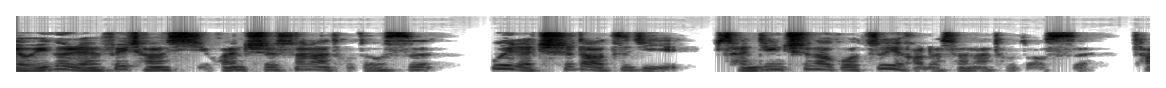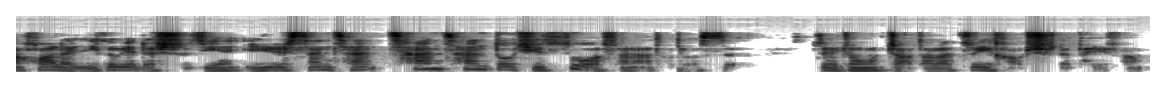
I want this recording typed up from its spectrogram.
有一个人非常喜欢吃酸辣土豆丝，为了吃到自己曾经吃到过最好的酸辣土豆丝，他花了一个月的时间，一日三餐，餐餐都去做酸辣土豆丝，最终找到了最好吃的配方。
